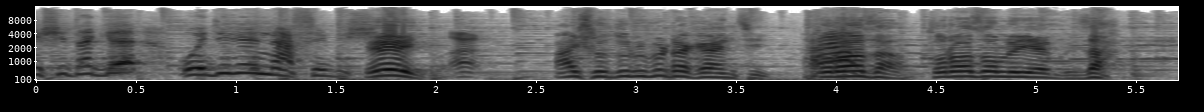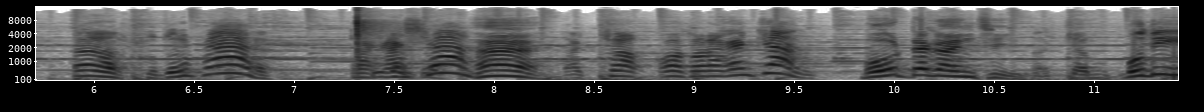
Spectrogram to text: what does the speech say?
বেশি থাকে ওইদিকে নাচে বেশি। এই আই শুধু রূপে টাকা আনছি। তোরা যা তোরা যা লই আনবি যা। হ্যাঁ শুধু প্রায় টাকা হ্যাঁ। আচ্ছা কত টাকা চান বহুত টাকা আনছি আচ্ছা বদি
